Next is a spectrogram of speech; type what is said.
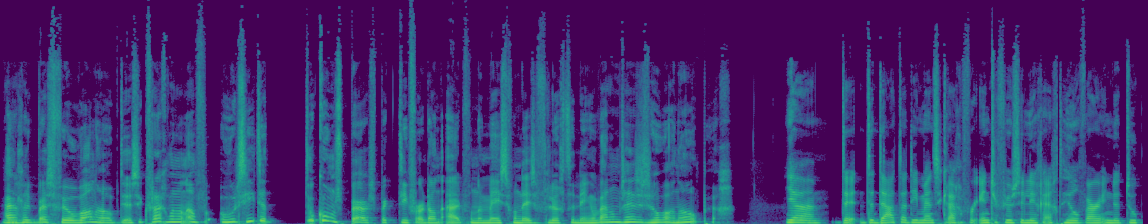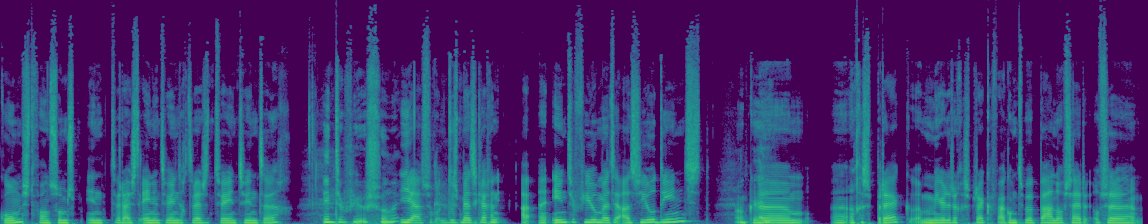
eigenlijk best veel wanhoop. Dus ik vraag me dan af, hoe ziet het toekomstperspectief er dan uit van de meeste van deze vluchtelingen? Waarom zijn ze zo wanhopig? Ja, de, de data die mensen krijgen voor interviews, die liggen echt heel ver in de toekomst. Van soms in 2021, 2022. Interviews, van? Ja, dus mensen krijgen een, een interview met de asieldienst. Oké. Okay. Um, een gesprek, meerdere gesprekken vaak om te bepalen of, zij, of ze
